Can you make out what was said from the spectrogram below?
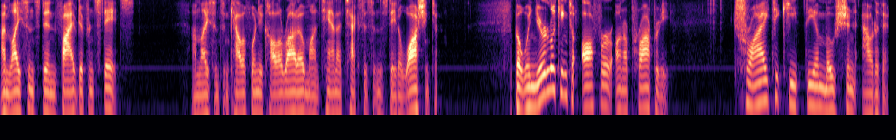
I'm licensed in five different states. I'm licensed in California, Colorado, Montana, Texas, and the state of Washington. But when you're looking to offer on a property, try to keep the emotion out of it.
